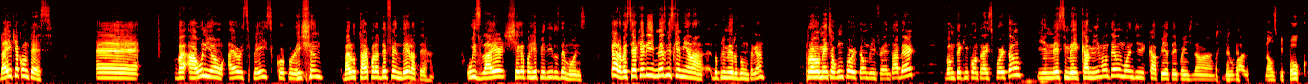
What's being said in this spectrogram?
Daí o que acontece? É, a Union Aerospace Corporation vai lutar para defender a Terra. O Slayer chega para repelir os demônios. Cara, vai ser aquele mesmo esqueminha lá do primeiro Doom, tá ligado? Provavelmente algum portão do inferno tá aberto. Vamos ter que encontrar esse portão. E nesse meio caminho vão ter um monte de capeta aí pra gente dar uma derrubada. Dá uns pipoco.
